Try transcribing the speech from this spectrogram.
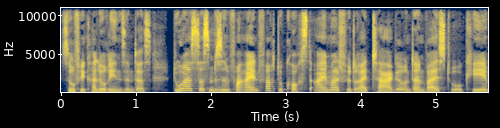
so viel Kalorien sind das. Du hast das ein bisschen vereinfacht, du kochst einmal für drei Tage und dann weißt du, okay,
